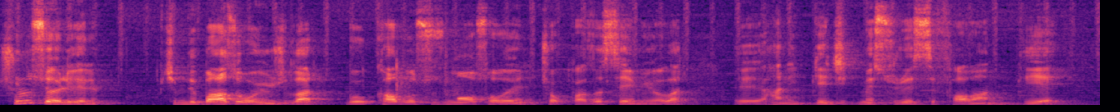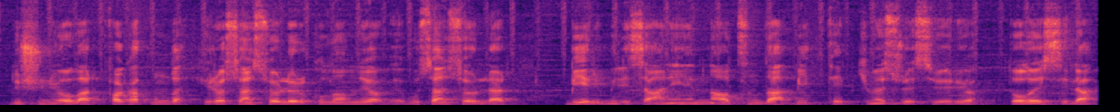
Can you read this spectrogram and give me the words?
Şunu söyleyelim. Şimdi bazı oyuncular bu kablosuz mouse olayını çok fazla sevmiyorlar. Ee, hani gecikme süresi falan diye düşünüyorlar. Fakat bunda hero sensörleri kullanılıyor ve bu sensörler 1 milisaniyenin altında bir tepkime süresi veriyor. Dolayısıyla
